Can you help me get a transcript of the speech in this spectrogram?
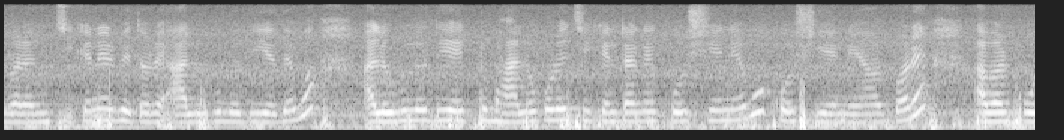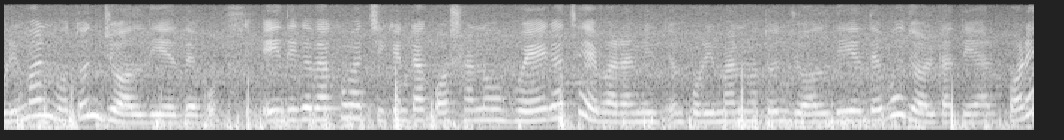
এবার আমি চিকেনের ভেতরে আলুগুলো দিয়ে দেবো। আলুগুলো দিয়ে একটু ভালো করে চিকেনটাকে কষিয়ে নেব, কষিয়ে নেওয়ার পরে আবার পরিমাণ মতন জল দিয়ে দেবো। এইদিকে দেখো আমার চিকেনটা কষানো হয়ে গেছে, এবার আমি পরিমাণ মতন জল দিয়ে দেবো। জলটা দেওয়ার পরে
